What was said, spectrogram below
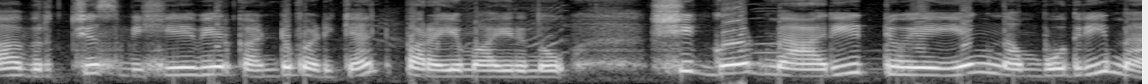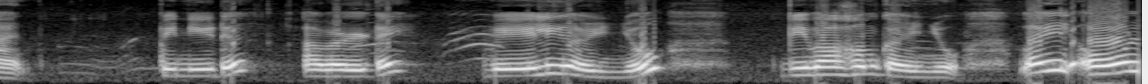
ആ വിർച്വസ് ബിഹേവിയർ കണ്ടുപഠിക്കാൻ പറയുമായിരുന്നു she got married to a young Namboothiri man പിന്നീട് അവളുടെ വേളി കഴിഞ്ഞു വിവാഹം കഴിഞ്ഞു while all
